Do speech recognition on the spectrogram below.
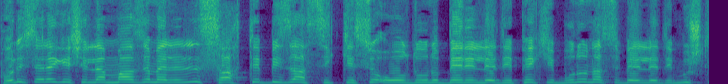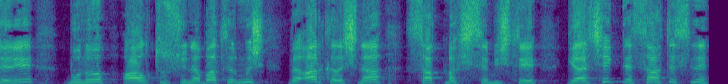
Polis ele geçirilen malzemelerin sahte Bizans sikkesi olduğunu belirledi. Peki bunu nasıl belirledi? Müşteri bunu altı suyuna batırmış ve arkadaşına satmak istemişti. Gerçekle sahtesini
